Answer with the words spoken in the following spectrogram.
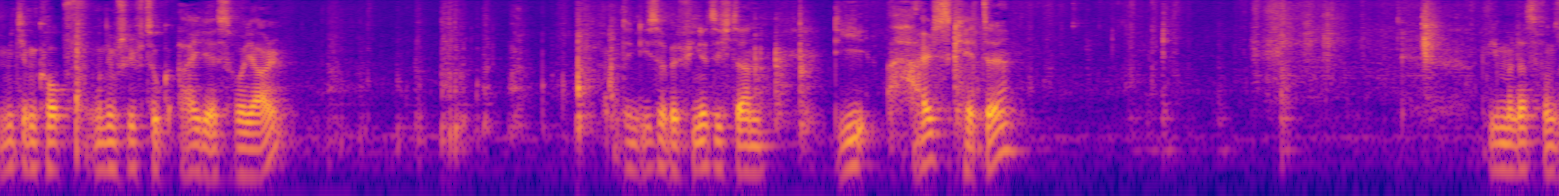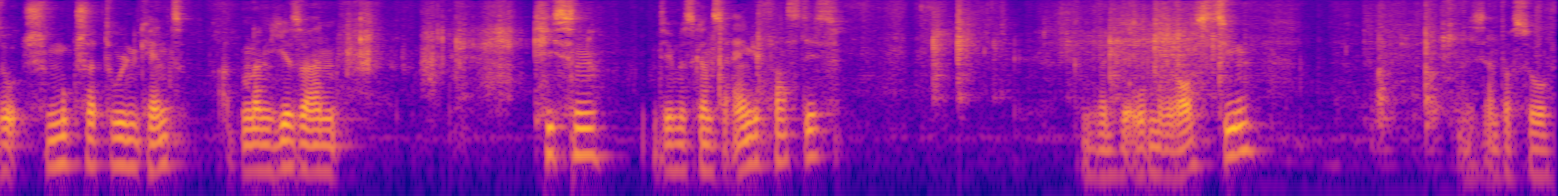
mit dem Kopf und dem Schriftzug IDS Royal. Und in dieser befindet sich dann die Halskette, wie man das von so Schmuckschatullen kennt, hat man dann hier so ein Kissen, in dem das Ganze eingefasst ist. Können wir hier oben rausziehen. Das ist einfach so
